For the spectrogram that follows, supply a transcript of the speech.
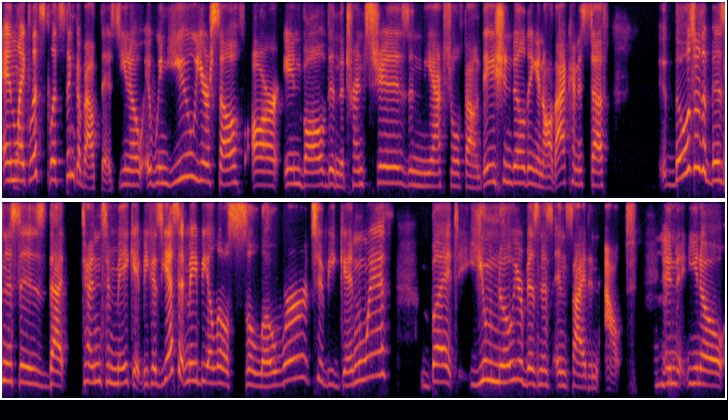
And like let's let's think about this you know when you yourself are involved in the trenches and the actual foundation building and all that kind of stuff those are the businesses that tend to make it because yes it may be a little slower to begin with but you know your business inside and out. Mm-hmm. and you know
